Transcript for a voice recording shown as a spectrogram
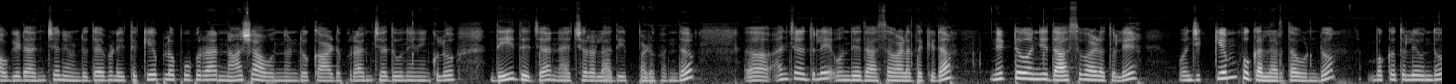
ಅವು ಗಿಡ ಅಂಚನೆ ಉಂಡು. ದಾಯೆಪಂಡ ಇತ್ತೆ ಕೇಪ್ಲ ಪೂ ಪೂರ ನಾಶ ಆವೊಂದುಂಡು. ಕಾಡು ಪೂರ ಅಂಚ ದೂನೆನ ಎಂಕುಲು ದೇಯ್ದುಜ ನ್ಯಾಚುರಲ್ ಆದಿ ಇಪ್ಪಡು ಬಂದು. ಅಂಚನೆ ತುಲೆ ಒಂದೇ ದಾಸವಾಳದ ಗಿಡ. ನೆಟ್ಟು ಒಂಜಿ ದಾಸವಾಳ ತುಲೆ ಒಂಜಿ ಕೆಂಪು ಕಲರ್ದ ಉಂಡು. ಬೊಕ ತುಲೆ ಉಂದು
